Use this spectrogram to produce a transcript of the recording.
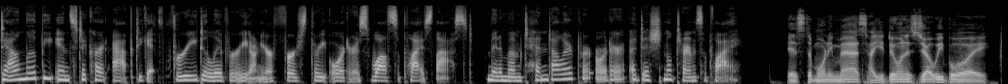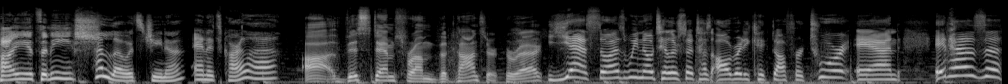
Download the Instacart app to get free delivery on your first three orders while supplies last. Minimum $10 per order, additional term supply. It's the morning mess. How you doing? It's Joey Boy. Hi, it's Anish. Hello, it's Gina. And it's Carla. Uh, this stems from the concert, correct? Yes. So as we know, Taylor Swift has already kicked off her tour, and it has uh,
